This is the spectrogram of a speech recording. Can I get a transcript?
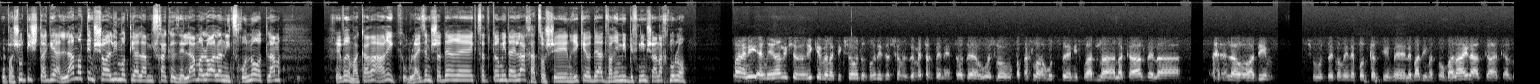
הוא פשוט השתגע, למה אתם שואלים אותי על המשחק הזה, למה לא על הניצחונות, למה... חבר'ה מה קרה אריק, אולי זה משדר אה, קצת יותר מדי לחץ, או שאנריקה יודע דברים מבפנים שאנחנו לא. מה, אני, נראה לי שלריקה ולתקשורת הספרדית יש שם איזה מתח ביניהם, אתה יודע, הוא יש לו, פתח לו ערוץ אה, נפרד לקהל ולאוהדים, שהוא עושה כל מיני פודקאסטים אה, לבד עם עצמו בלילה, אז, אז,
